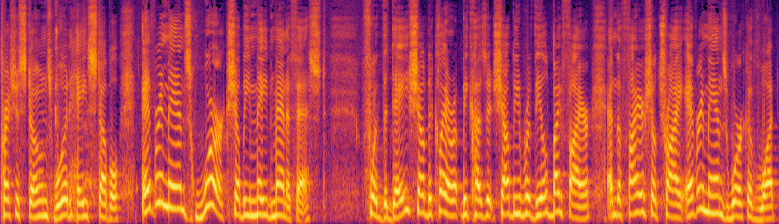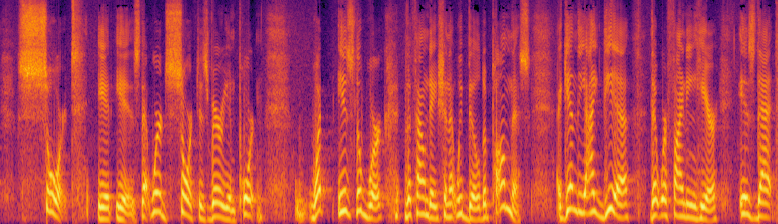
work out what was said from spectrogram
precious stones, wood, hay, stubble, every man's work shall be made manifest for the day shall declare it, because it shall be revealed by fire, and the fire shall try every man's work of what sort it is. That word sort is very important. What is the work, the foundation that we build upon this? Again, the idea that we're finding here is that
